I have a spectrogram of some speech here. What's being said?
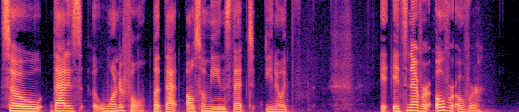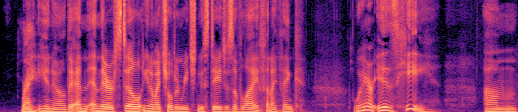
So that is wonderful, but that also means that, you know, it's it, it's never over over. Right. You know, and and they're still, you know, my children reach new stages of life and I think where is he? Um,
